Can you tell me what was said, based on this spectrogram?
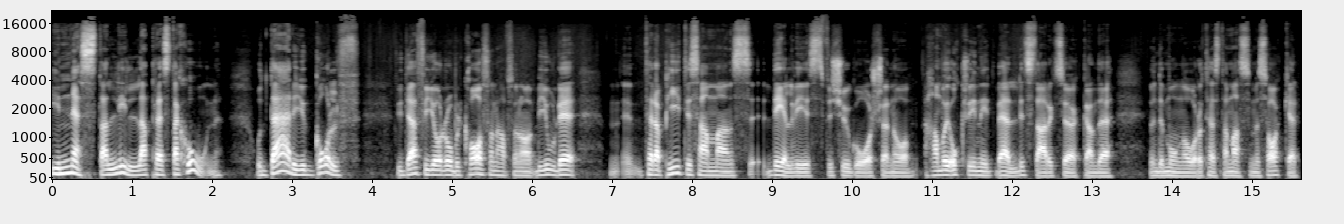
i nästa lilla prestation. Och där är ju golf, det är därför jag och Robert Karlsson har haft sådana, vi gjorde eh, terapi tillsammans delvis för 20 år sedan och han var ju också inne i ett väldigt starkt sökande under många år och testade massor med saker.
